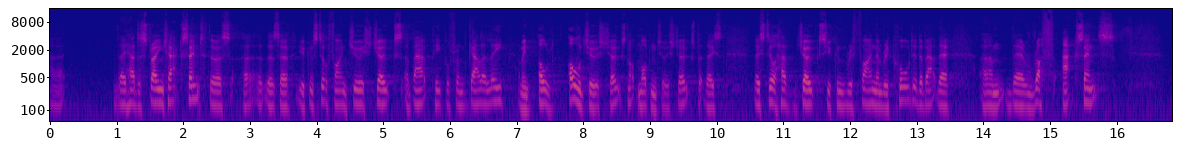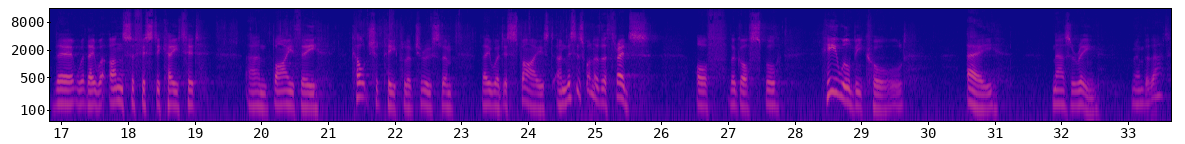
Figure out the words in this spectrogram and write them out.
Uh, they had a strange accent. There was, uh, there's a, you can still find Jewish jokes about people from Galilee. I mean, old, old Jewish jokes, not modern Jewish jokes, but they, they still have jokes. You can refine them recorded about their, um, their rough accents. They're, they were unsophisticated, and by the cultured people of Jerusalem, they were despised. And this is one of the threads of the gospel. He will be called a Nazarene. Remember that?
